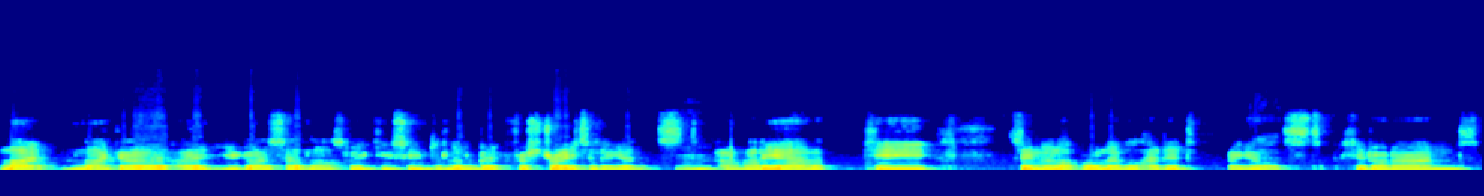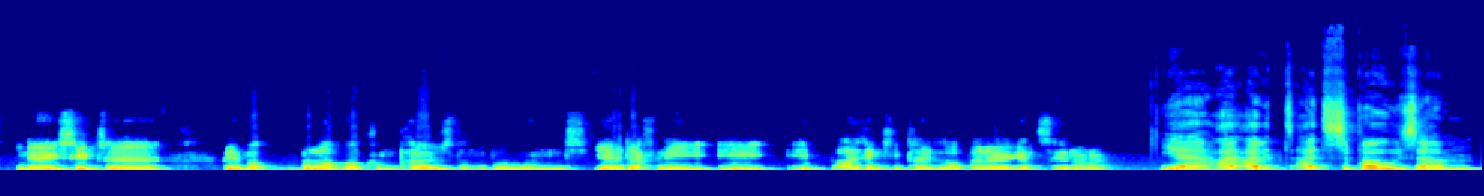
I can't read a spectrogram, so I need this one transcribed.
like like uh, uh, you guys said last week. He seemed a little bit frustrated against Almeria. He seemed a lot more level-headed against Girona, and you know he seemed to a, lot more composed on the ball. And yeah, definitely he, he I think he played a lot better against Girona. Yeah, I, I would, I'd suppose um,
